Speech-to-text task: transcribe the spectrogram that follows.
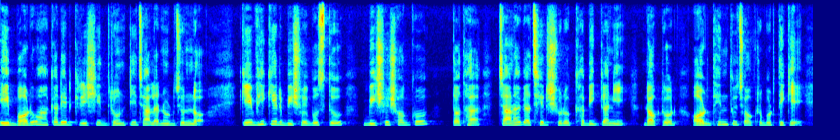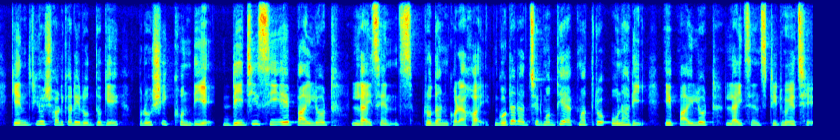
এই বড় আকারের কৃষি দ্রোনটি চালানোর জন্য কেভিকের বিষয়বস্তু, বিশেষজ্ঞ তথা চারাগাছের সুরক্ষা বিজ্ঞানী ডক্টর অর্ধেন্দু চক্রবর্তীকে কেন্দ্রীয় সরকারের উদ্যোগে প্রশিক্ষণ দিয়ে ডিজিসিএ পাইলট লাইসেন্স প্রদান করা হয়। গোটা রাজ্যের মধ্যে একমাত্র ওনারই এই পাইলট লাইসেন্সটি রয়েছে।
